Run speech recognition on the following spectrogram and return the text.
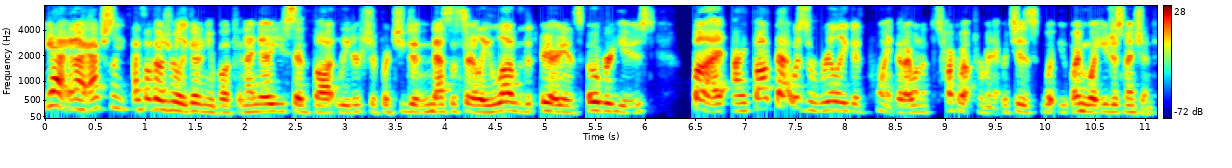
Yeah, and I actually I thought that was really good in your book. And I know you said thought leadership, which you didn't necessarily love the experience overused, but I thought that was a really good point that I wanted to talk about for a minute, which is what you and what you just mentioned.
